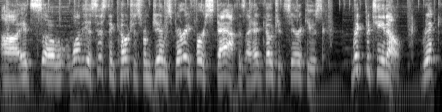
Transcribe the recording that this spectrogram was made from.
Uh, it's uh, one of the assistant coaches from Jim's very first staff as a head coach at Syracuse, Rick Pitino. Rick,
